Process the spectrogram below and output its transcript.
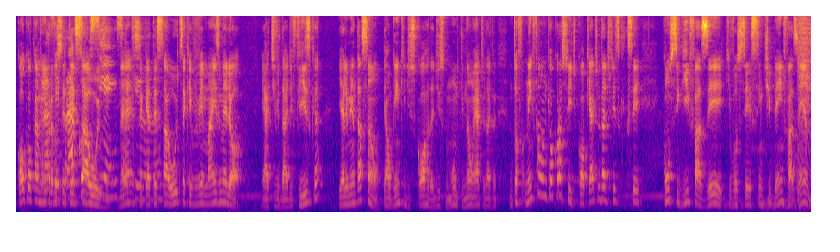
Qual que é o caminho para você ter saúde? Né? Aquilo, você quer né? ter saúde, você quer viver mais e melhor. É atividade física e alimentação. Tem alguém que discorda disso no mundo, que não é atividade física? Não estou nem falando que é o crossfit. Qualquer atividade física que você conseguir fazer, que você sentir bem fazendo,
